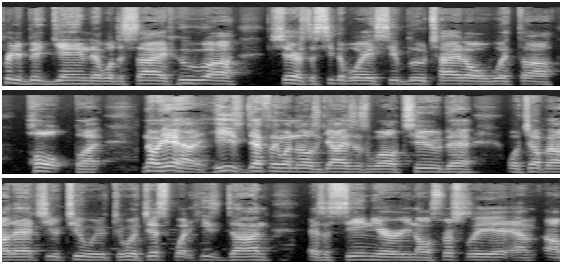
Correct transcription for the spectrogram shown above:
pretty big game that will decide who uh, shares the CAAC Blue title with uh, Holt. But no, yeah, he's definitely one of those guys as well too that will jump out at you too with, with just what he's done as a senior. You know, especially uh, uh,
